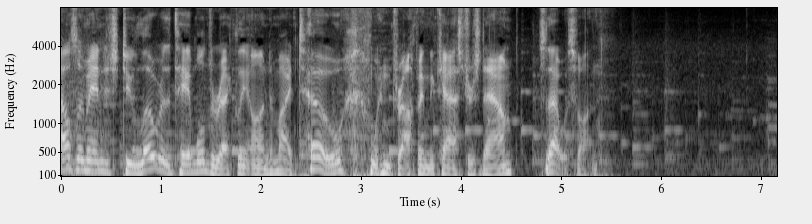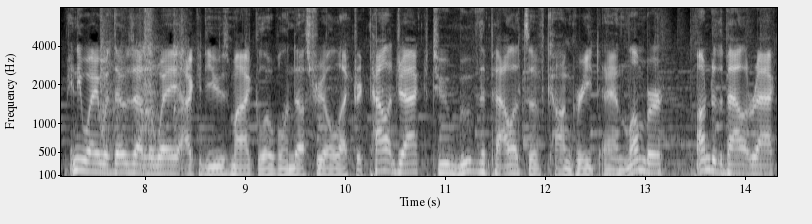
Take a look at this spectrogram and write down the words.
I also managed to lower the table directly onto my toe when dropping the casters down, so that was fun. Anyway, with those out of the way, I could use my Global Industrial Electric Pallet Jack to move the pallets of concrete and lumber under the pallet rack,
